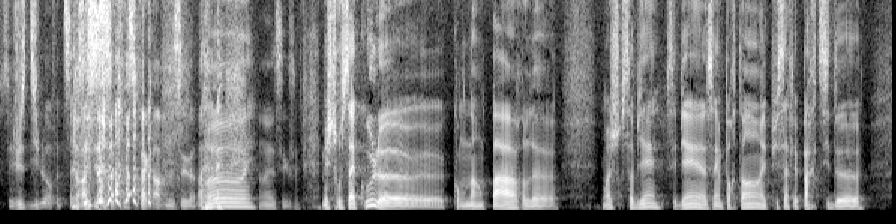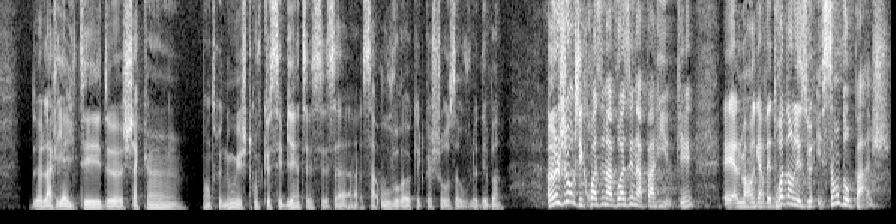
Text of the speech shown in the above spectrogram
c'est juste dis-le en fait. C'est raciste, c'est- c'est pas grave, mais c'est Ouais, ouais, ouais. Ouais, c'est exact. Mais je trouve ça cool euh, qu'on en parle. Moi, je trouve ça bien. C'est bien, c'est important. Et puis, ça fait partie de, de la réalité de chacun d'entre nous. Et je trouve que c'est bien. tu sais, Ça, ça ouvre quelque chose, ça ouvre le débat. Un jour, j'ai croisé ma voisine à Paris, OK? Et elle me regardait droit dans les yeux et sans dopage.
